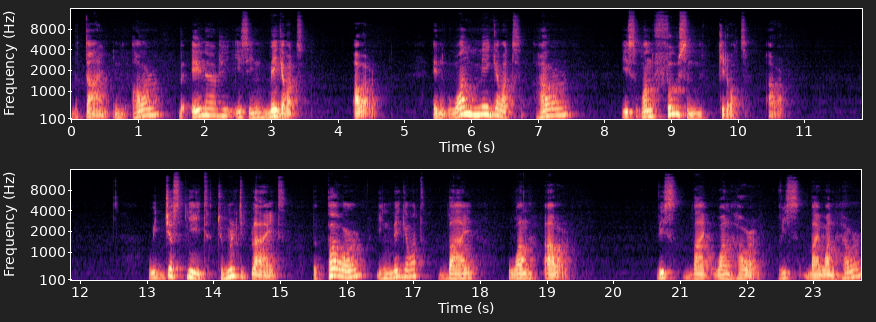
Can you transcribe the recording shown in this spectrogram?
the time in hour, the energy is in megawatt hour. And one megawatt hour is 1000 kilowatt hour we just need to multiply the power in megawatt by one hour. This by one hour, this by one hour,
